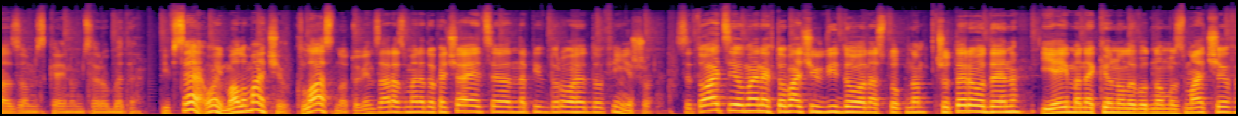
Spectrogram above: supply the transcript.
разом з Кейном це робити. І все, ой, мало матчів. Класно, то він зараз в мене докачається на півдороги до фінішу. Ситуація в мене, хто бачив відео, наступна: 4-1. EA мене кинули в одному з матчів.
